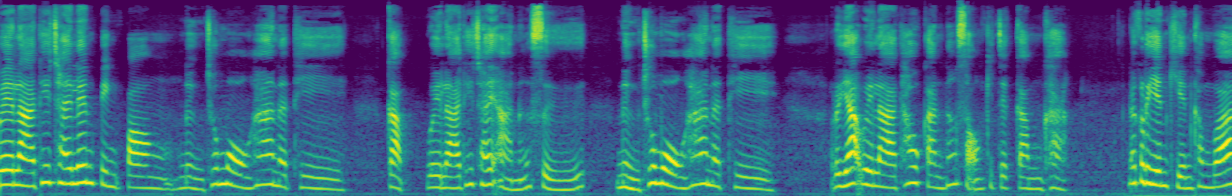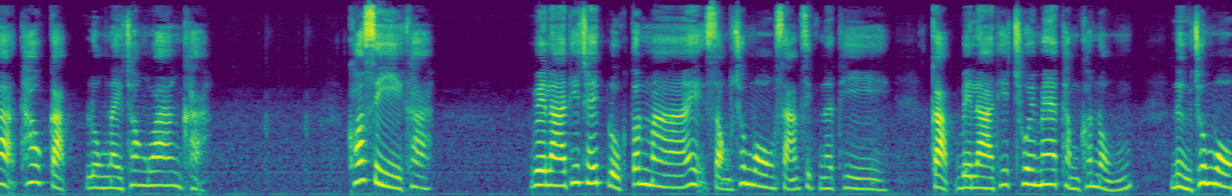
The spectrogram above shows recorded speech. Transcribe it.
เวลาที่ใช้เล่นปิงปอง 1 ชั่วโมง 5 นาที กับเวลาที่ใช้อ่านหนังสือ 1 ชั่วโมง 5 นาที ระยะเวลาเท่ากันทั้ง 2 กิจกรรมค่ะ นักเรียนเขียนคำว่าเท่ากับลงในช่องว่างค่ะ ข้อ 4 ค่ะ เวลาที่ใช้ปลูกต้นไม้ 2 ชั่วโมง 30 นาที กับเวลาที่ช่วยแม่ทำขนม 1 ชั่วโมง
